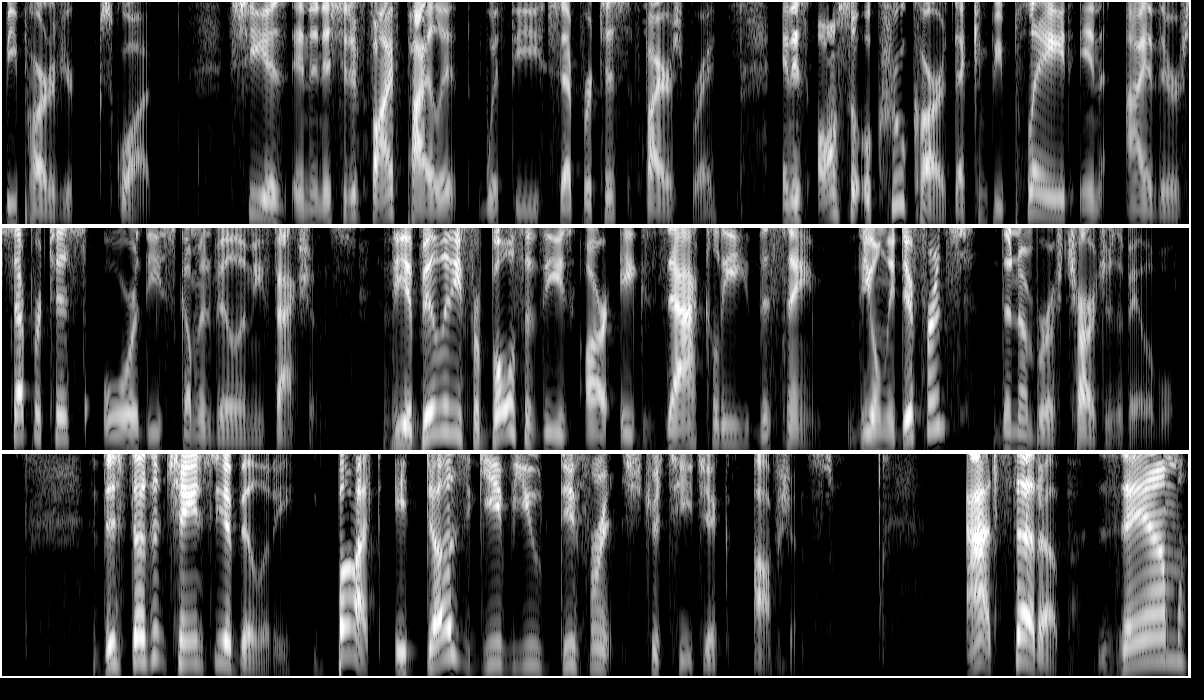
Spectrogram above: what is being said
be part of your squad. She is an Initiative 5 pilot with the Separatist Firespray, and is also a crew card that can be played in either Separatist or the Scum and Villainy factions. The ability for both of these are exactly the same. The only difference, the number of charges available. This doesn't change the ability, but it does give you different strategic options. At setup, Zam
